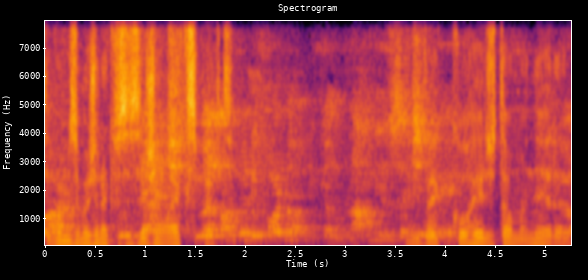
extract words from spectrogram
vamos imaginar que você seja um expert. Ele vai correr de tal maneira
